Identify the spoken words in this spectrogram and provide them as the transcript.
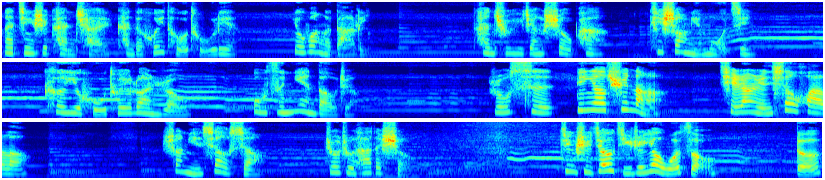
那竟是砍柴砍得灰头土脸，又忘了打理，探出一张绣帕，替少年抹净，刻意胡推乱揉，兀自念叨着：“如此定要去哪？且让人笑话了。”少年笑笑。捉住他的手，竟是焦急着要我走，得，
